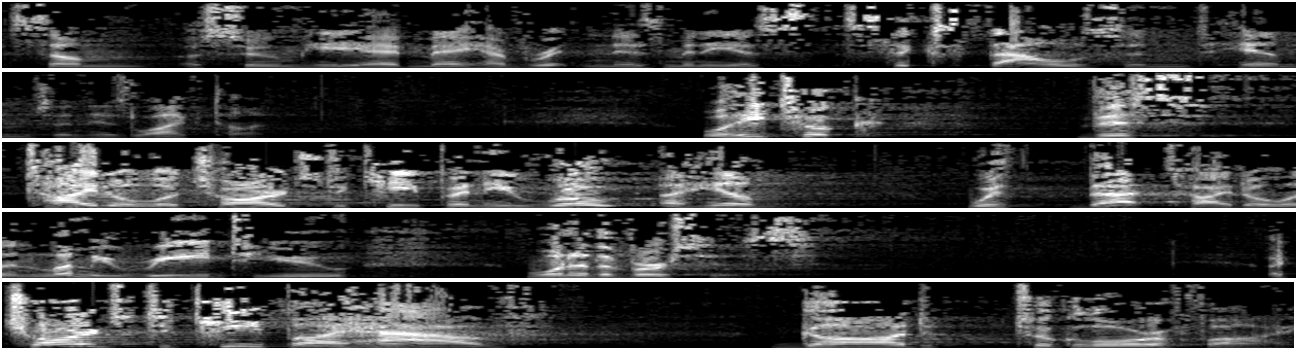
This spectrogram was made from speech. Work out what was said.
some assume he had, may have written as many as 6,000 hymns in his lifetime. Well, he took this title, A Charge to Keep, and he wrote a hymn with that title. And let me read to you one of the verses. A charge to keep I have, God to glorify.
